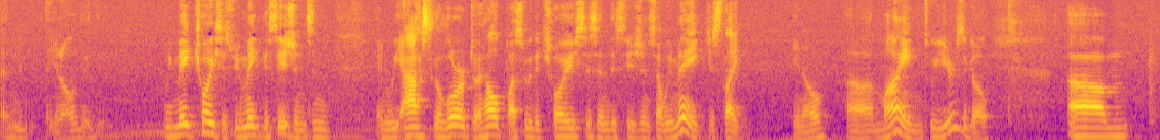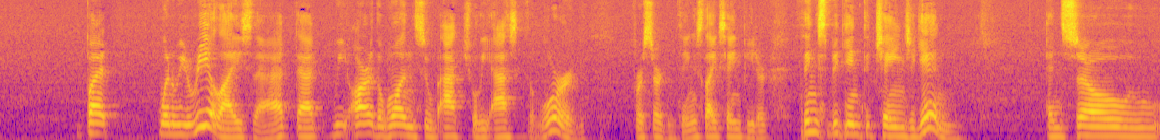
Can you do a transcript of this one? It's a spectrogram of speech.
and you know, we make choices, we make decisions, and and we ask the Lord to help us with the choices and decisions that we make, just like you know uh, mine two years ago. Um, but when we realize that, that we are the ones who actually ask the Lord for certain things, like St. Peter, things begin to change again. And so,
